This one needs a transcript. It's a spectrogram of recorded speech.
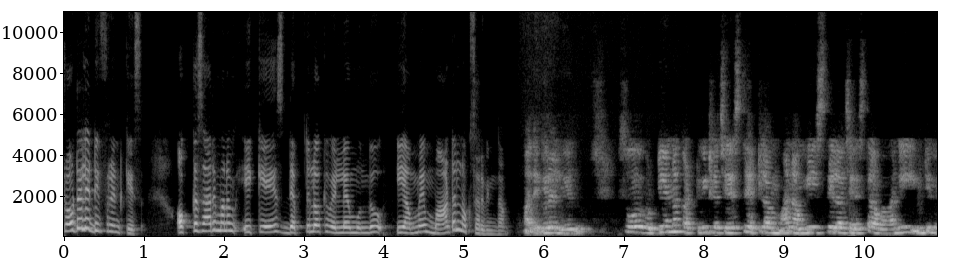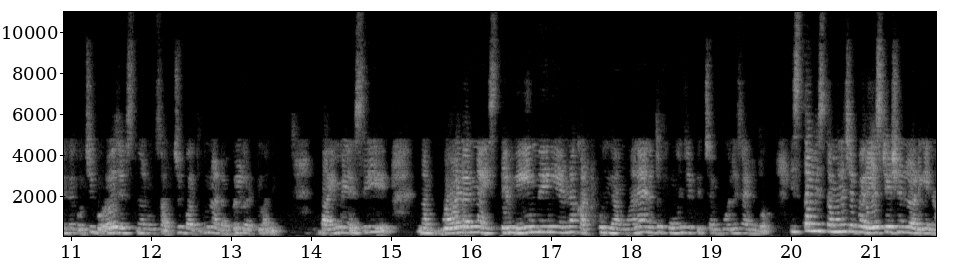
టోటలీ డిఫరెంట్ కేసు. ఒక్కసారి మనం ఈ కేసు డెప్త్లోకి వెళ్ళే ముందు ఈ అమ్మాయి మాటలను ఒకసారి విందాం. మా దగ్గర లేదు. సో వడ్డీ అన్న కట్టు ఇట్లా చేస్తే ఎట్లా అమ్మా నమ్మి ఇస్తే ఇలా చేస్తావా అని ఇంటి మీదకి వచ్చి గొడవ చేస్తున్నాను సజ్జు బతుకు నా డబ్బులు కట్టు అని. భయం వేసి నా గోల్డ్ అన్న ఇస్తే మెయిన్ మెయిన్ అన్న కట్టుకుందాము అని ఆయనతో ఫోన్ చేపించాం పోలీస్ ఆయనతో. ఇస్తాం ఇస్తామని చెప్పారు. ఏ స్టేషన్లో అడిగిన.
